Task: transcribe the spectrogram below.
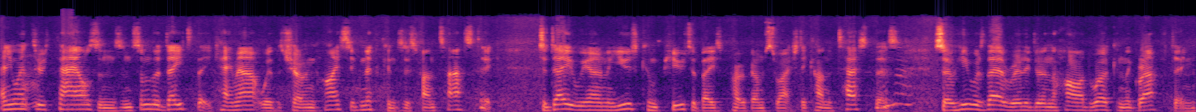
And he went through thousands, and some of the data that he came out with showing high significance is fantastic. Today, we only use computer based programs to actually kind of test this. So he was there really doing the hard work and the grafting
